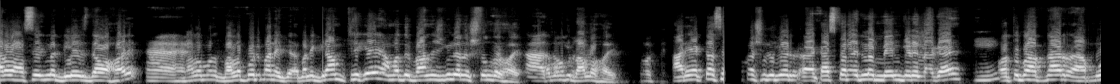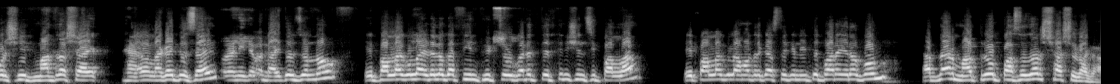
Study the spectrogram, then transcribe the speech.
আরও আছে এগুলো গ্লেজ দেওয়া হয়। হ্যাঁ হ্যাঁ। ভালো ভালো পরিমাণে মানে গ্রাম থেকে আমাদের বার্নিশগুলো অনেক সুন্দর হয় আচ্ছা, এবং কি ভালো হয়। আর একটা শরীফের কাজ করা এগুলো মেন গেটে লাগায়। অথবা আপনার মসজিদ মাদ্রাসায় হ্যাঁ। লাগাইতে চায় পারে। ভাইদের জন্য এই পাল্লাগুলো এটা লোক তিন ফিট চৌকাঠের তেত্রিশ ইঞ্চি পাল্লা। এই পাল্লাগুলো আমাদের কাছ থেকে নিতে পারে এরকম আপনার মাত্র পাঁচ হাজার সাতশো টাকা।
